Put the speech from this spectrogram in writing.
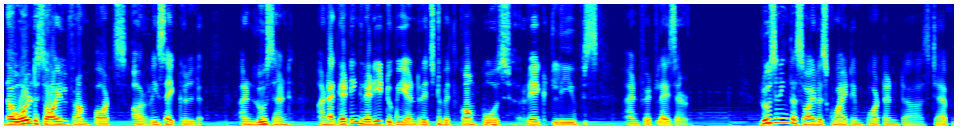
The old soil from pots are recycled and loosened and are getting ready to be enriched with compost, raked leaves, and fertilizer. Loosening the soil is quite important uh, step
